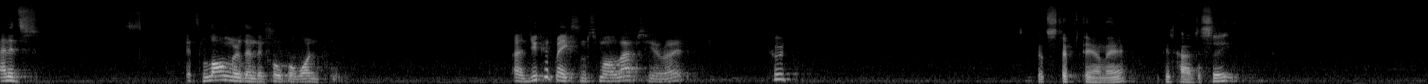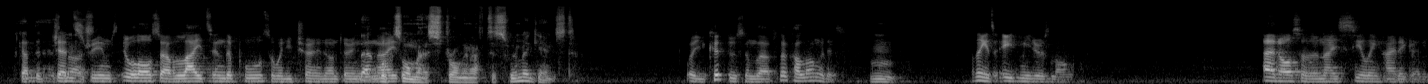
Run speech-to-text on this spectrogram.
And it's it's longer than the Copa One pool. And you could make some small laps here, right? Good. Got steps down there. A bit hard to see. Got the That's jet nice. streams. It will also have lights in the pool, so when you turn it on during That the night, That looks almost strong enough to swim against. well, you could do some laps. Look how long it is. Mm. I think it's eight meters long. And also the nice ceiling height again.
